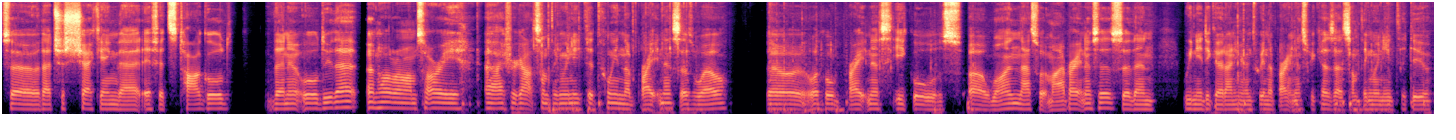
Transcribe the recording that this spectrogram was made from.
So that's just checking that if it's toggled, then it will do that. And hold on, I'm sorry, uh, I forgot something. We need to tween the brightness as well. So local brightness equals uh, 1, that's what my brightness is. So then we need to go down here and tween the brightness because that's something we need to do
